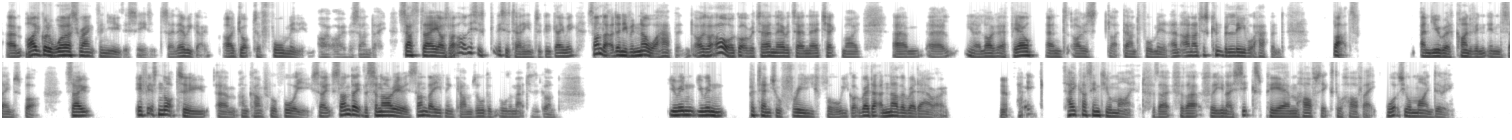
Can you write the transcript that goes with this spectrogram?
um, I've got a worse rank than you this season. So there we go. I dropped to four million over Sunday. Saturday, I was like, oh, this is this is turning into a good game week. Sunday, I don't even know what happened. I was like, oh, I got a return there, return there. Checked my um uh you know live FPL, and I was like down to four million, and and I just couldn't believe what happened. But and you were kind of in in the same spot. So if it's not too um, uncomfortable for you, so Sunday the scenario is Sunday evening comes, all the all the matches are gone. You're in you're in potential free fall. You've got red another red arrow. Yeah. Take, take us into your mind for that for that for you know six p.m. half six till half eight. What's your mind doing?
